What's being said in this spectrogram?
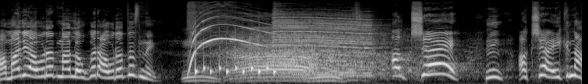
आम्हाला आवरत ना लवकर आवरतच नाही. अक्षय हं. अक्षय ऐक ना.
